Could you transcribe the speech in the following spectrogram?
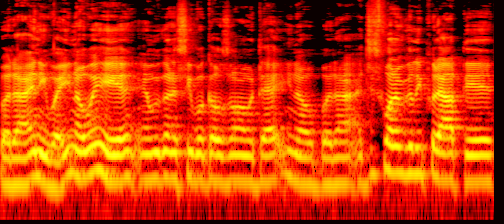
But uh, anyway, you know, we're here and we're going to see what goes on with that, you know. But uh, I just want to really put out there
